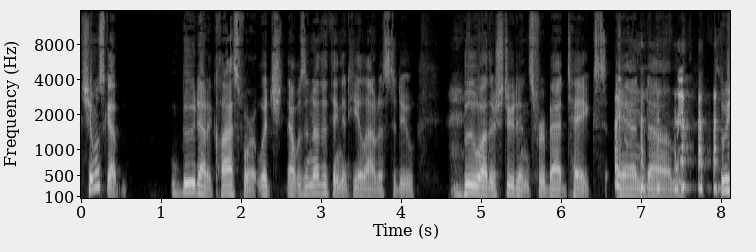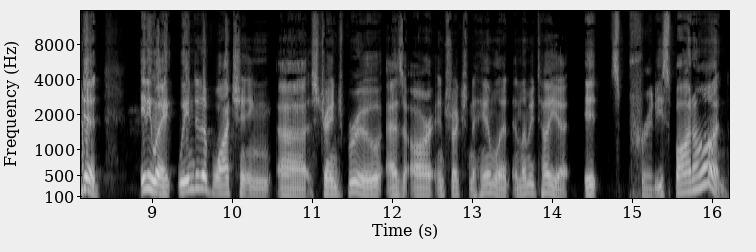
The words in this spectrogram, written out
She almost got booed out of class for it, which that was another thing that he allowed us to do: boo other students for bad takes, and um, so we did. Anyway, we ended up watching uh, Strange Brew as our introduction to Hamlet, and let me tell you, it's pretty spot on.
